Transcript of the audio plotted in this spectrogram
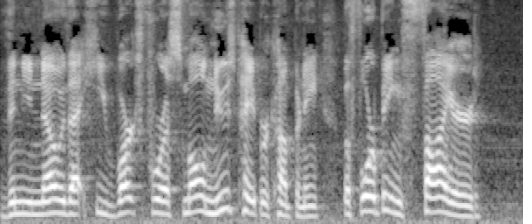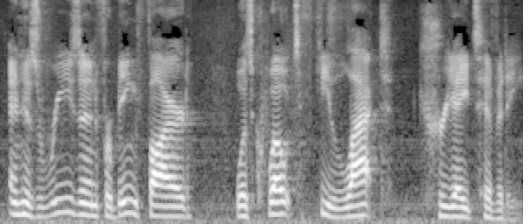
then you know that he worked for a small newspaper company before being fired, and his reason for being fired was, quote, he lacked creativity.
